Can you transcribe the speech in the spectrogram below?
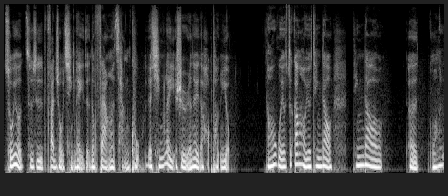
所有就是贩售禽类的都非常的残酷，那禽类也是人类的好朋友，然后我又刚好又听到听到。呃，王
